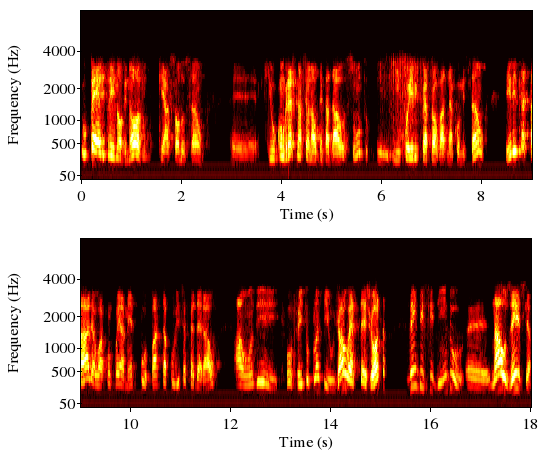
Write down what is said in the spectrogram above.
o PL 399, que é a solução é, que o Congresso Nacional tenta dar ao assunto, e, e foi ele que foi aprovado na comissão, ele detalha o acompanhamento por parte da Polícia Federal aonde for feito o plantio. Já o STJ vem decidindo, é, na ausência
